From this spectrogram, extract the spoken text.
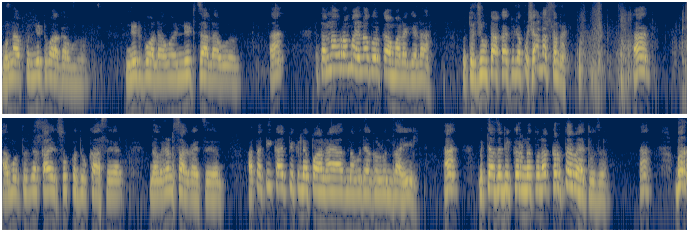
म्हणून आपण नीट वागावं नीट बोलावं नीट चालावं. हां? आता नवरा महिनाभर कामाला गेला. तो जीव टाकाय तुझ्या पैसे आलाच का नाही? हा? हा मग तुझं काय सुख दुःख असेल नवऱ्याला सांगायचं आता ती काय पिकलं पान आहे आज नवद्या उद्या गळून जाईल. हा? मग त्याचं बी करणं तुला कर्तव्य आहे तुझं. हा? बरं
